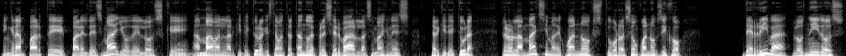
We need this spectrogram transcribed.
en gran parte para el desmayo de los que amaban la arquitectura, que estaban tratando de preservar las imágenes de arquitectura. Pero la máxima de Juan Knox tuvo razón. Juan Knox dijo, derriba los nidos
